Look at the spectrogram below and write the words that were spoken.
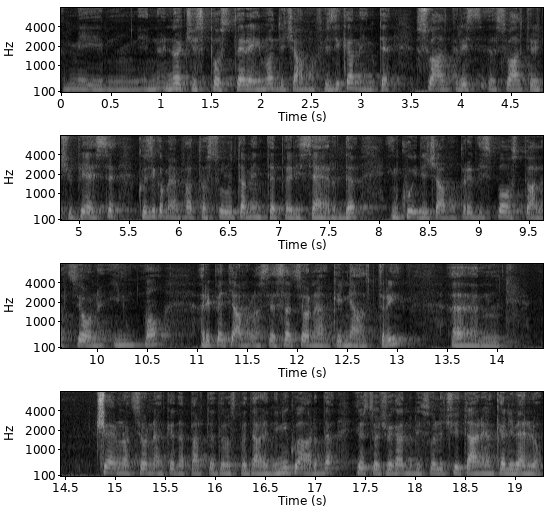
mi, noi ci sposteremo diciamo, fisicamente su altri, su altri, CPS, così come abbiamo fatto assolutamente per i SERD, in cui diciamo, predisposto all'azione in uno, ripetiamo la stessa azione anche in altri. Um, c'è un'azione anche da parte dell'ospedale di Niguarda, io sto cercando di sollecitare anche a livello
